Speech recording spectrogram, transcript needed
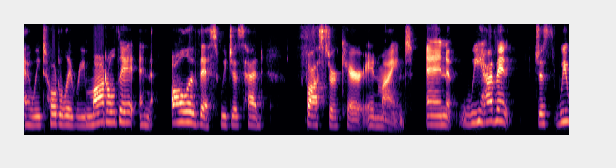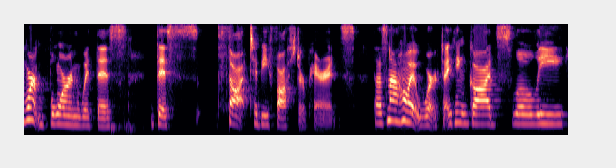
and we totally remodeled it and all of this, we just had foster care in mind. And we haven't just we weren't born with this this thought to be foster parents. That's not how it worked. I think God slowly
